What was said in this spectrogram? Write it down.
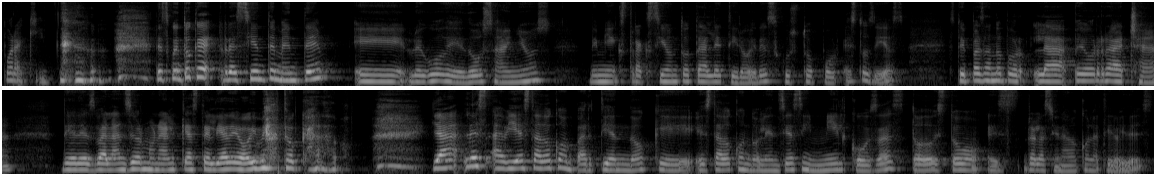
por aquí. Les cuento que recientemente, eh, luego de dos años, de mi extracción total de tiroides justo por estos días. Estoy pasando por la peor racha de desbalance hormonal que hasta el día de hoy me ha tocado. Ya les había estado compartiendo que he estado con dolencias y mil cosas. Todo esto es relacionado con la tiroides.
